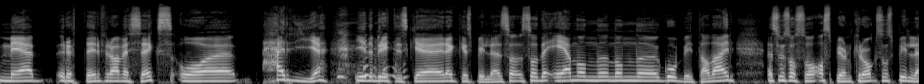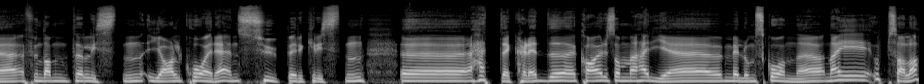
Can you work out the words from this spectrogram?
med røtter fra Wessex og herje i det britiske rekkespillet. Så, så det er noen, noen godbiter der. Jeg syns også Asbjørn Krogh, som spiller fundamentalisten Jarl Kåre, en superkristen, uh, hettekledd kar som herjer mellom Skåne Nei, Uppsala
